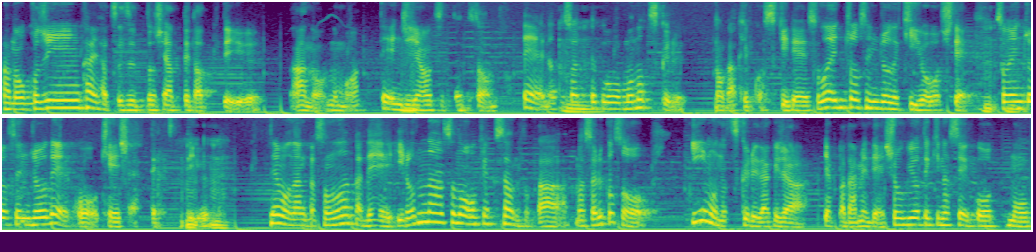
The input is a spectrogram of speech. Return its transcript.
あの個人開発ずっとしやってたっていうあののもあってエンジニアをずっとやってたのもあってなんかそうやってこう物作るのが結構好きでその延長線上で起業をしてうん。その延長線上でこう経営者やってるっていう、うん。でもなんかその中でいろんなそのお客さんとか、まあ、それこそいいもの作るだけじゃやっぱダメで商業的な成功も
